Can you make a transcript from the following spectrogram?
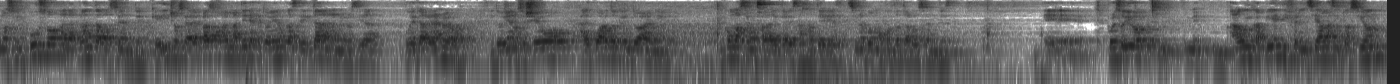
nos impuso a la planta docente, que dicho sea de paso, hay materias que todavía nunca se dictaron en la universidad, porque hay carreras nuevas, y todavía no se llegó al cuarto o quinto año. ¿Y cómo hacemos para dictar esas materias si no podemos contratar docentes? Eh, por eso digo, hago hincapié en diferenciar la situación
